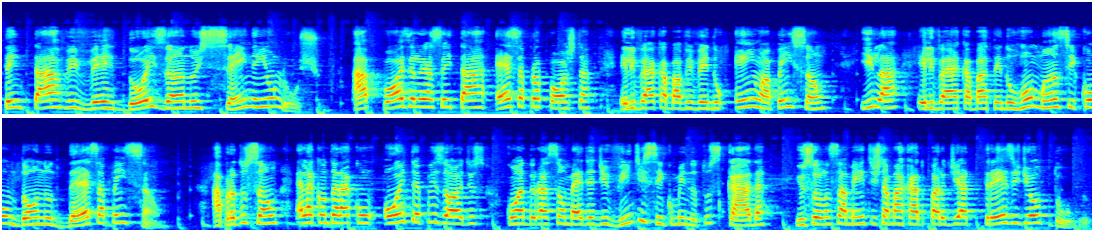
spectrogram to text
Tentar viver dois anos sem nenhum luxo. Após ele aceitar essa proposta, ele vai acabar vivendo em uma pensão e lá ele vai acabar tendo romance com o dono dessa pensão. A produção ela contará com 8 episódios com a duração média de 25 minutos cada e o seu lançamento está marcado para o dia 13 de outubro.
